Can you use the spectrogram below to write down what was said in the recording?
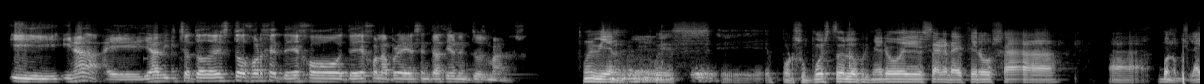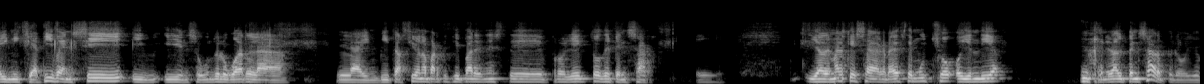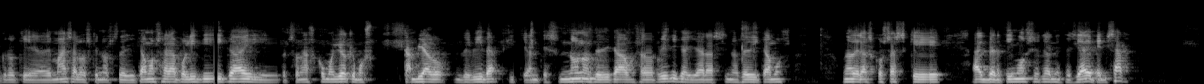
Y, nada, eh, ya dicho todo esto, Jorge, te dejo, te dejo la presentación en tus manos. Muy bien, pues por supuesto lo primero es agradeceros a, bueno, la iniciativa en sí y, en segundo lugar la, invitación a participar en este proyecto de pensar. Eh, y además que se agradece mucho hoy en día en general pensar, pero yo creo que además a los que nos dedicamos a la política y personas como yo que hemos cambiado de vida y que antes no nos dedicábamos a la política y ahora sí nos dedicamos, una de las cosas que advertimos es la necesidad de pensar.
